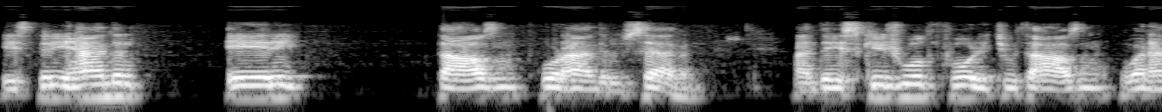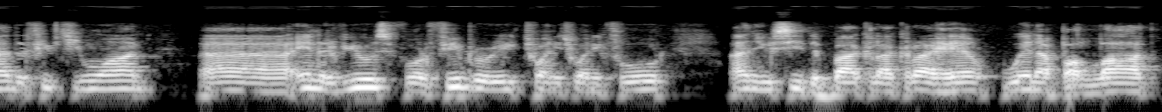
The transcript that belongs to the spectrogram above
is 380,407 and they scheduled 42,151 uh, interviews for February 2024 and you see the backlog right here went up a lot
